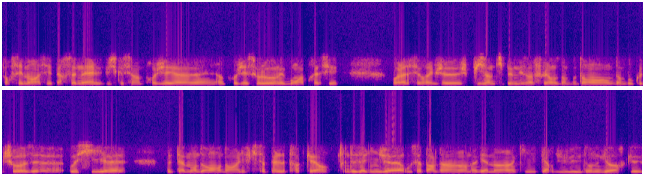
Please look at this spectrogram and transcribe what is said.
forcément assez personnelle puisque c'est un projet euh, un projet solo. Mais bon après c'est voilà c'est vrai que je, je puise un petit peu mes influences dans dans, dans beaucoup de choses euh, aussi. euh, notamment dans, dans un livre qui s'appelle Tracker de Zalinger où ça parle d'un gamin qui est perdu dans New York, euh,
